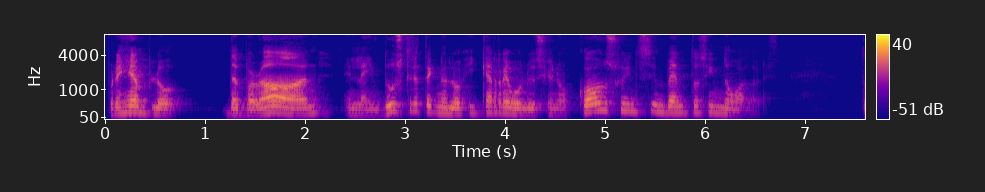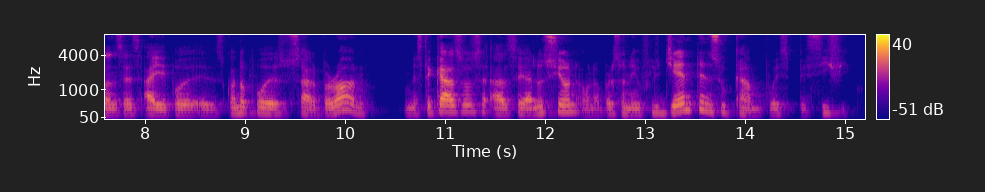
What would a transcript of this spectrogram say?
por ejemplo, The Baron en la industria tecnológica revolucionó con sus inventos innovadores. Entonces ahí es cuando puedes usar Baron. En este caso hace alusión a una persona influyente en su campo específico.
